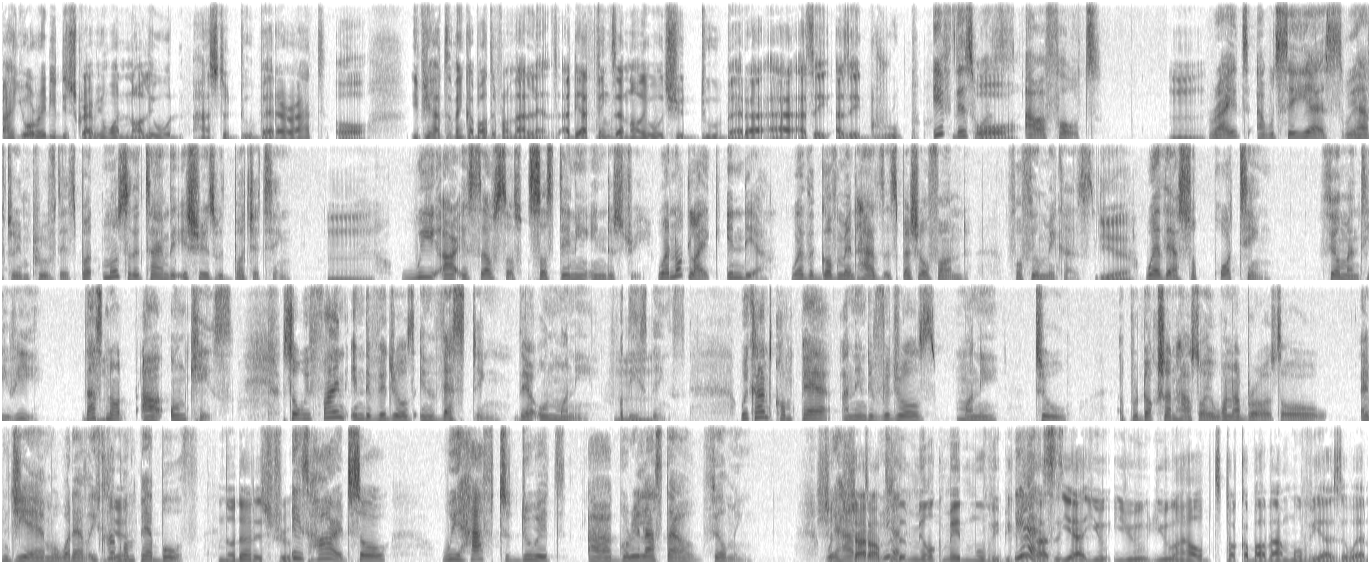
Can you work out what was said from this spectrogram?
are you already describing what Nollywood has to do better at or if you had to think about it from that lens, are there things that Nollywood should do better as a as a group? If this was Or- our fault, Mm, right, I would say yes, we have to improve this. But most of the time, the issue is with budgeting. mm, We are a self sustaining industry. We're not like India, where the government has a special fund for filmmakers. yeah. where they are supporting film and TV. That's not our own case. So we find individuals investing their own money for these things. We can't compare an individual's money to a production house or a Warner Bros. or MGM or whatever. You can't Yeah. compare both. No, that is true. It's hard. So we have to do it uh, guerrilla style filming. Sh- we have shout to- out yeah. to the Milkmaid movie because Yes. that's yeah you you you helped talk about that movie as they were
